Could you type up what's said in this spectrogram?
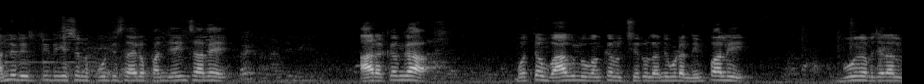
అన్ని లిఫ్ట్ ఇరిగేషన్లు పూర్తి స్థాయిలో పనిచేయించాలే. ఆ రకంగా మొత్తం వాగులు వంకలు చెరువులు అన్ని కూడా నింపాలి. భూగర్భ జలాలు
